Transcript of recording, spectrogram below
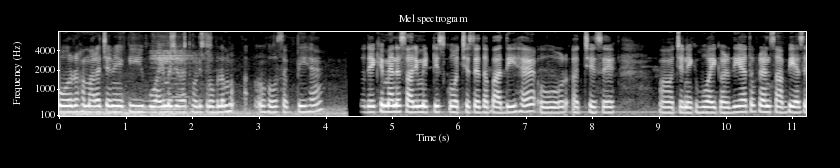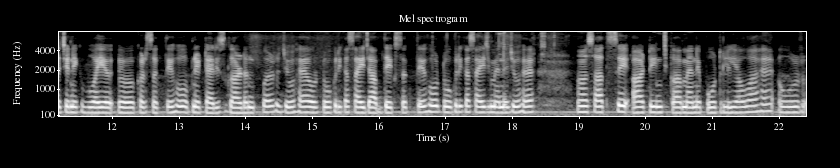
और हमारा चने की बुआई में जो है थोड़ी प्रॉब्लम हो सकती है। तो देखिए, मैंने सारी मिट्टी इसको अच्छे से दबा दी है और अच्छे से चने की बुआई कर दी है। तो फ्रेंड्स आप भी ऐसे चने की बुआई कर सकते हो अपने टेरिस गार्डन पर जो है और टोकरी का साइज़ आप देख सकते हो। टोकरी का साइज़ मैंने जो है सात से आठ इंच का मैंने पोट लिया हुआ है और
